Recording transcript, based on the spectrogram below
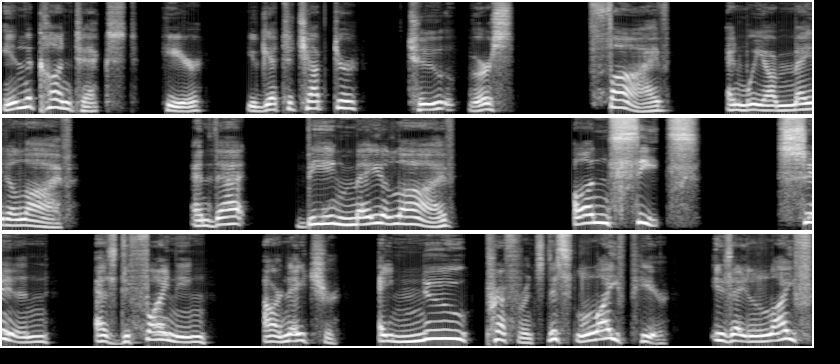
In the context here, you get to chapter 2, verse 5, and we are made alive. And that being made alive unseats sin as defining our nature, a new preference. This life here is a life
